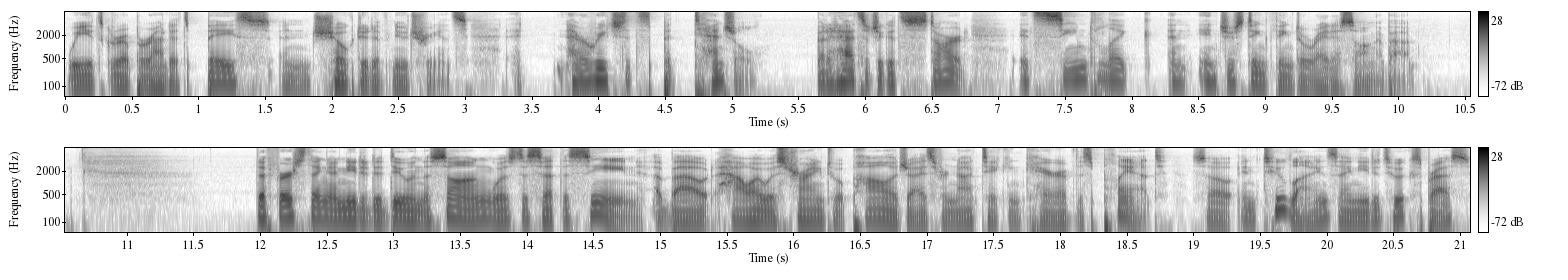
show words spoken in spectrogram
Weeds grew up around its base and choked it of nutrients. It never reached its potential but it had such a good start. It seemed like an interesting thing to write a song about. The first thing I needed to do in the song was to set the scene about how I was trying to apologize for not taking care of this plant. So, in two lines, I needed to express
